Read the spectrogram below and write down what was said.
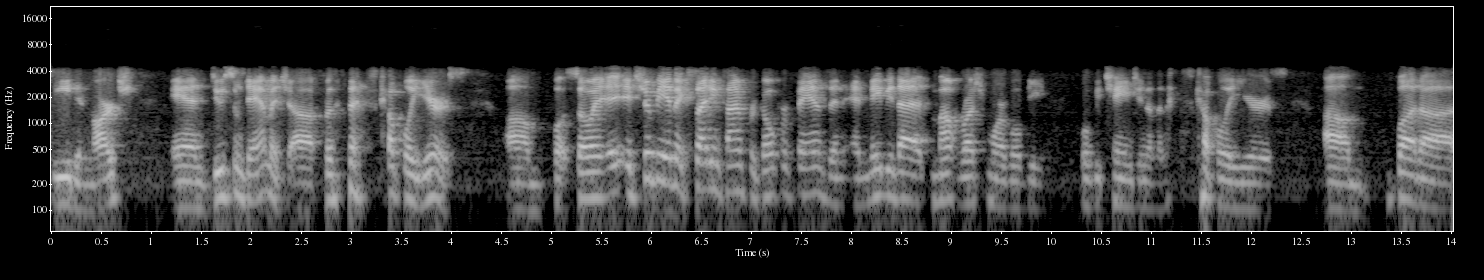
seed in March and do some damage uh, for the next couple of years. Um, but so it, it should be an exciting time for Gopher fans, and, and maybe that Mount Rushmore will be will be changing in the next couple of years. Um, but uh,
